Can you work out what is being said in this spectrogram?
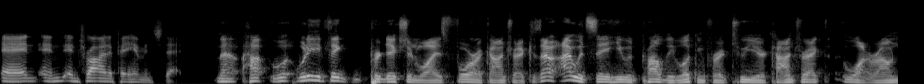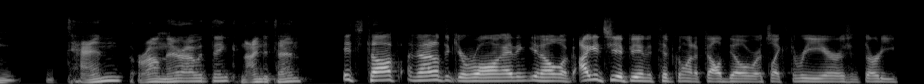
and, and, and trying to pay him instead. Now, how, what, what do you think prediction wise for a contract? Because I, I would say he would probably be looking for a two year contract. What around ten, around there? I would think nine to ten. It's tough. I mean, I don't think you're wrong. I think, you know, look, I could see it being a typical NFL deal where it's like three years and 30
